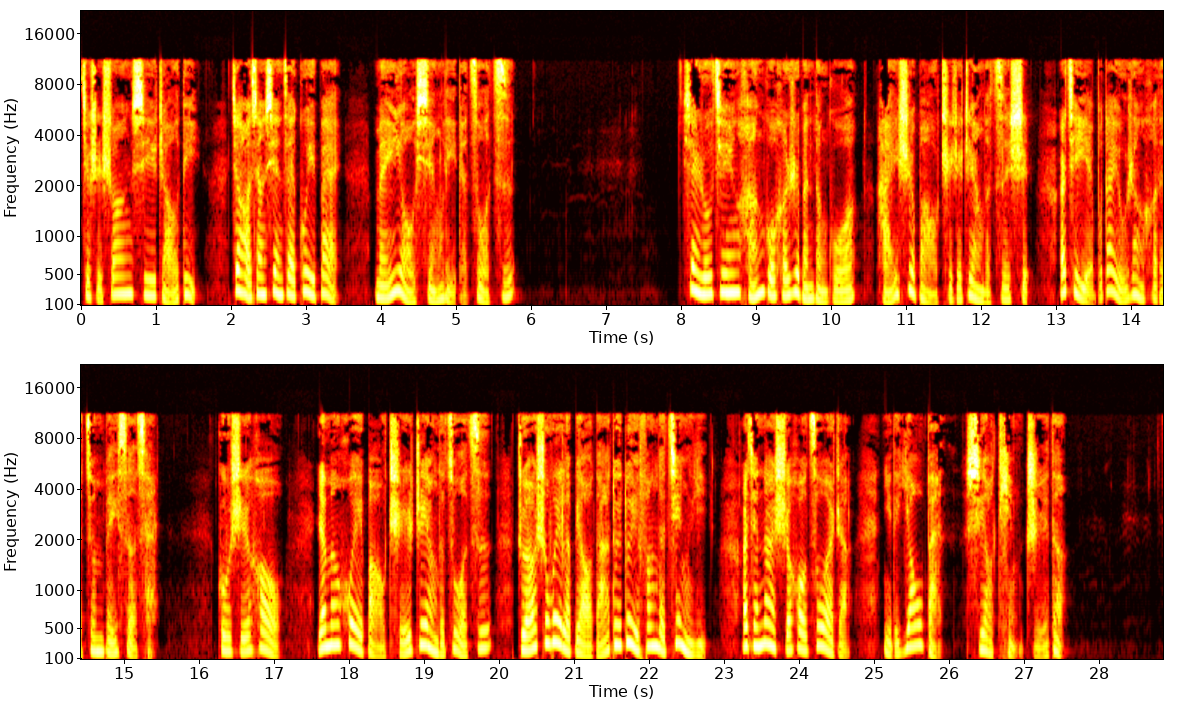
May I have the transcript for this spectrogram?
就是双膝着地，就好像现在跪拜没有行礼的坐姿。现如今，韩国和日本等国还是保持着这样的姿势，而且也不带有任何的尊卑色彩。古时候人们会保持这样的坐姿，主要是为了表达对对方的敬意。而且那时候坐着，你的腰板是要挺直的。《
